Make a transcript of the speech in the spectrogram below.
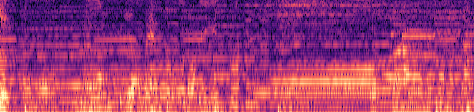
ติดมันเชือกแบนตรงๆเชือกฟางมันจะมีการ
